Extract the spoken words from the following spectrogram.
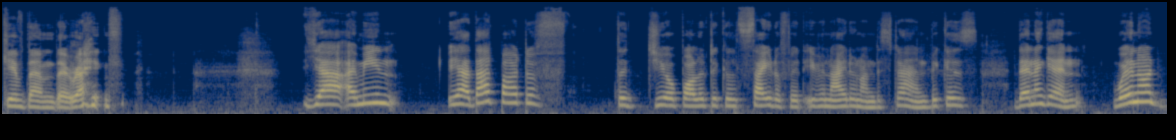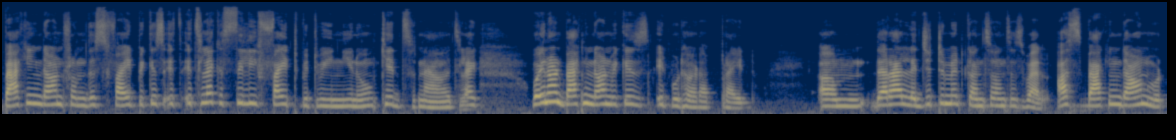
give them their rights. Yeah, I mean, yeah, that part of the geopolitical side of it, even I don't understand because then again, we're not backing down from this fight because it's it's like a silly fight between you know kids now. It's like we're not backing down because it would hurt our pride. Um, there are legitimate concerns as well. Us backing down would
